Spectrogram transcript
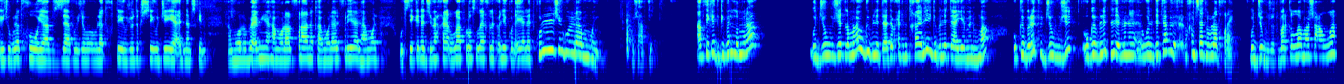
كيجيو ولاد خويا بزاف ويجيو ولاد أختي ويجيو داك الشيء وتجي عندنا مسكينه همول 400 همول 1000 فرانك همول 1000 ريال همول ومسكينة تجمع خير الله فلوس الله يخلف عليك والعيالات كلشي يقول لها أمي. واش عرفتي؟ عرفتي كتقبل المرأة؟ وتزوجت المرأة وقبلت هذا بحد بنت خالي قبلتها هي من امها وكبرت وتزوجت وقبلت من ولدتها بخمسة الولاد أخرين وتزوجوا تبارك الله ما شاء الله.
